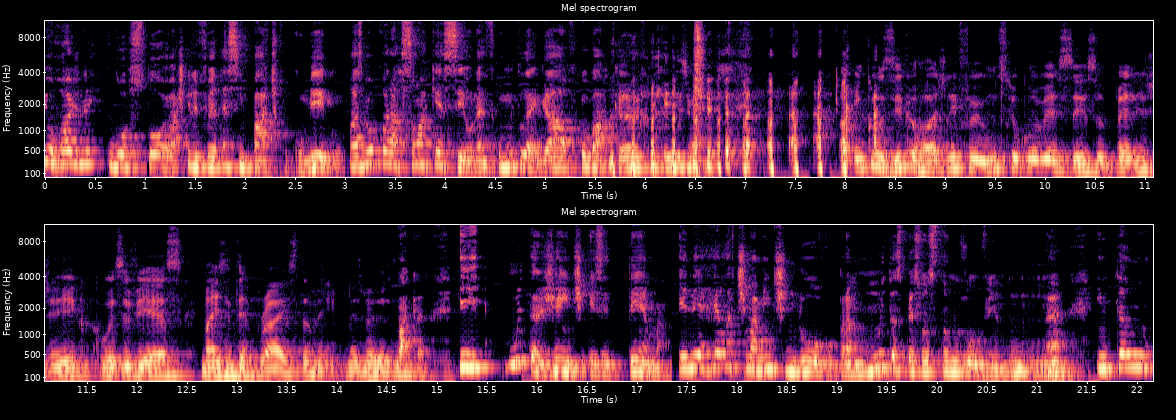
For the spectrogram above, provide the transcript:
e o Rodney gostou, eu acho que ele foi até simpático comigo, mas meu coração aqueceu, né? Ficou muito legal, ficou bacana, fiquei feliz demais. Inclusive o Rodney foi um dos que eu conversei sobre PLG com esse viés mais enterprise também, mas beleza. Bacana. E muita gente, esse tema, ele é relativamente novo para muitas pessoas que estão nos ouvindo, uhum. né? Então,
